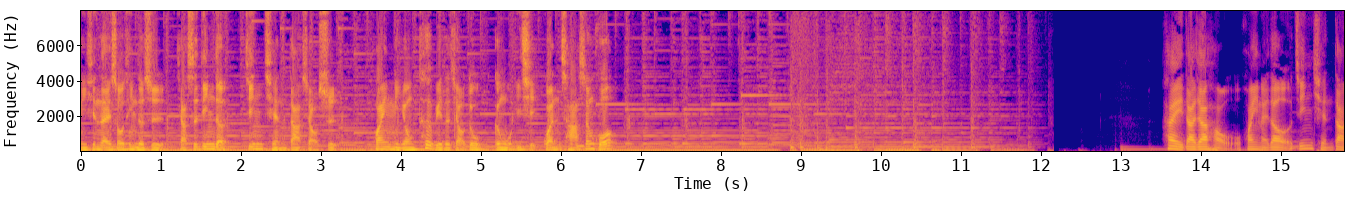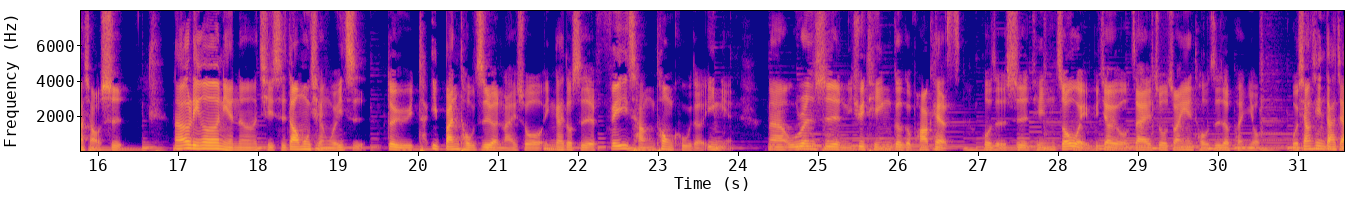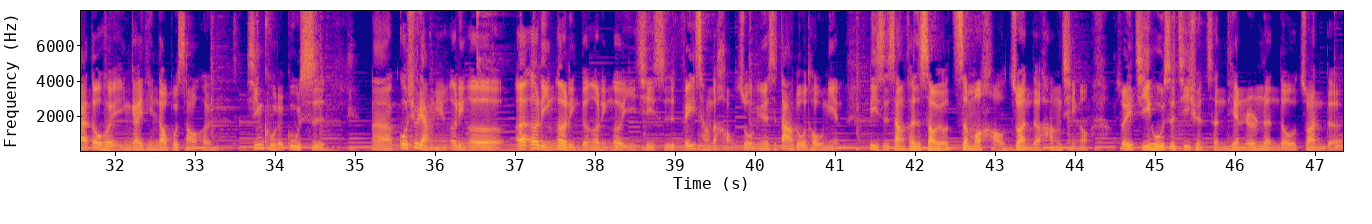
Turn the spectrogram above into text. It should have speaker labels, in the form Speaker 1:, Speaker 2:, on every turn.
Speaker 1: 你现在收听的是贾斯丁的金钱大小事，欢迎你用特别的角度跟我一起观察生活。嗨，大家好，欢迎来到金钱大小事。那二零二二年呢，其实到目前为止，对于一般投资人来说，应该都是非常痛苦的一年。那无论是你去听各个 podcast，或者是听周围比较有在做专业投资的朋友，我相信大家都会应该听到不少很辛苦的故事。那过去两年，二零二二、呃二零二零跟二零二一，其实非常的好做，因为是大多头年，历史上很少有这么好赚的行情哦，所以几乎是鸡犬升天，人人都赚得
